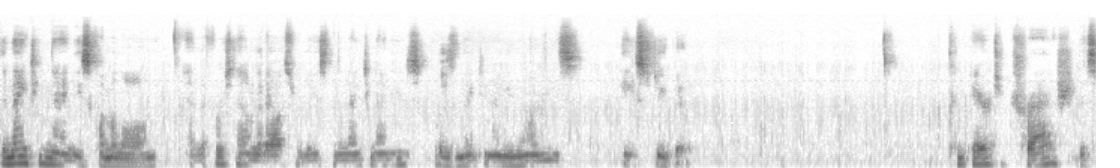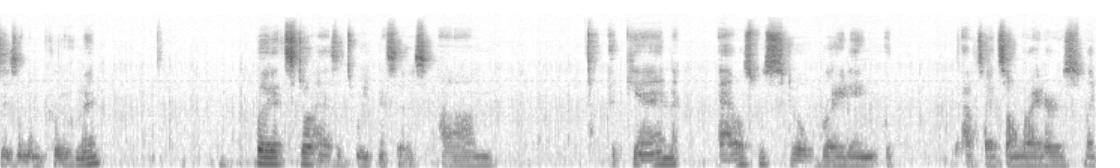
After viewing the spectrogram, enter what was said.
The 1990s come along, and the first album that Alice released in the 1990s was 1991's Hey Stoopid. Compared to Trash, this is an improvement, but it still has its weaknesses. Um, again, Alice was still writing with outside songwriters like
